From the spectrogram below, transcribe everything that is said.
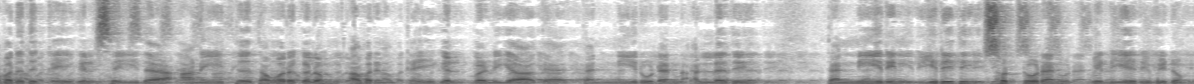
அவரது கைகள் செய்த அனைத்து தவறுகளும் அவரின் கைகள் வழியாக தண்ணீருடன் அல்லது தண்ணீரின் இறுதி சொட்டுடன் வெளியேறிவிடும்.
